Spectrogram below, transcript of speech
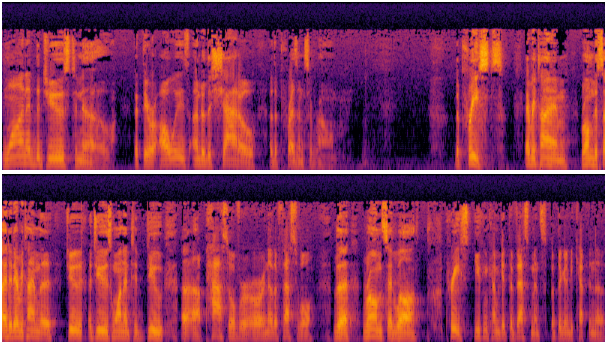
wanted the Jews to know that they were always under the shadow of the presence of Rome. The priests, every time Rome decided, every time the Jews, uh, Jews wanted to do a, a Passover or another festival, the Rome said, "Well, priest, you can come get the vestments, but they're going to be kept in the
